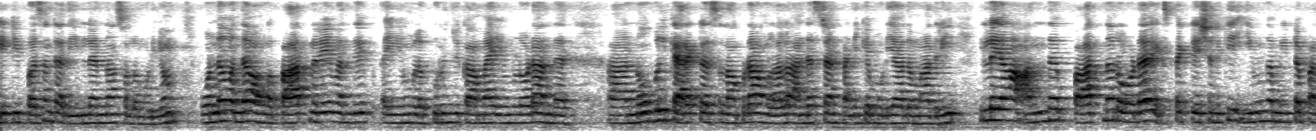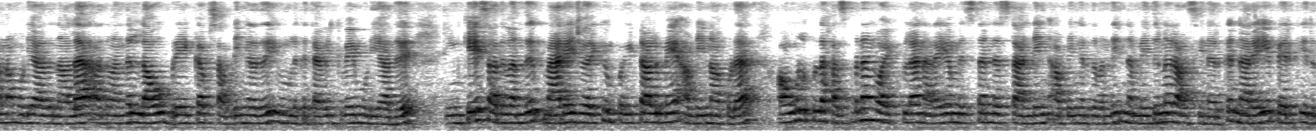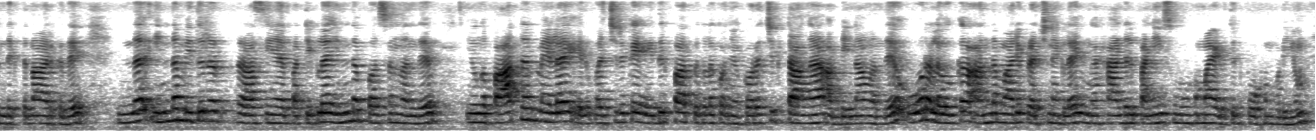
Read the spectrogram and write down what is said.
எயிட்டி பர்சன்ட் அது இல்லைன்னு தான் சொல்ல முடியும். ஒன்று வந்து அவங்க பார்ட்னரே வந்து இவங்கள புரிஞ்சுக்காம இவங்களோட அந்த நோபல் கேரக்டர்ஸ் எல்லாம் கூட அவங்களால அண்டர்ஸ்டாண்ட் பண்ணிக்க முடியாத மாதிரி. இல்லையா அந்த பார்ட்னரோட எக்ஸ்பெக்டேஷனுக்கு இவங்க மீட்டப் பண்ண முடியாதனால அது வந்து லவ் பிரேக்கப்ஸ் அப்படிங்கிறது இவங்களுக்கு தவிர்க்கவே முடியாது. இன்கேஸ் அது வந்து மேரேஜ் வரைக்கும் போயிட்டாலுமே அப்படின்னா கூட அவங்களுக்குள்ள ஹஸ்பண்ட் அண்ட் ஒய்ஃப்குள்ள நிறைய மிஸ் அண்டர்ஸ்டாண்டிங் அப்படிங்கிறது வந்து இந்த மிதுன ராசினருக்கு நிறைய பேருக்கு இருந்துக்கிட்டு தான் இருக்குது. இந்த இந்த மிதுன ராசினர் பர்டிகுலர் இந்த பர்சன் வந்து இவங்க பார்ட்னர் மேலே வச்சிருக்க எதிர்பார்ப்புகளை கொஞ்சம் குறைச்சிக்கிட்டாங்க அப்படின்னா வந்து ஓரளவுக்கு அந்த மாதிரி பிரச்சனைகளை இவங்க ஹேண்டில் பண்ணி சுமூகமாக எடுத்துகிட்டு போக முடியும்.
